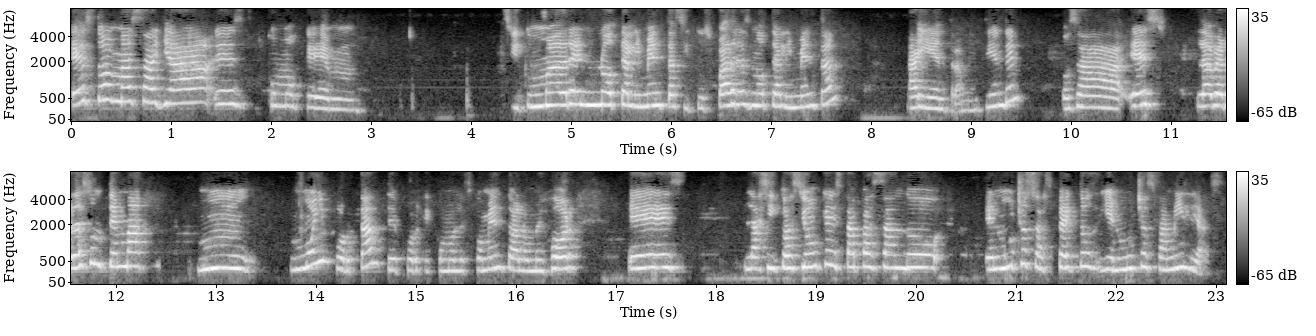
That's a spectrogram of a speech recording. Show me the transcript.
esto más allá es como que mm, si tu madre no te alimenta, si tus padres no te alimentan, ahí entra, ¿me entienden? O sea, es, la verdad es un tema mm, muy importante porque como les comento, a lo mejor es la situación que está pasando en muchos aspectos y en muchas familias.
